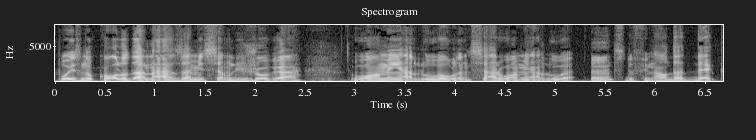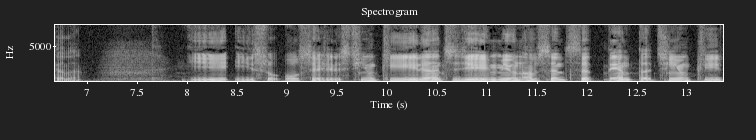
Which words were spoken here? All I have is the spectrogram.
pôs no colo da NASA a missão de jogar o homem à lua ou lançar o homem à lua antes do final da década. E isso, ou seja, eles tinham que ir antes de 1970, tinham que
